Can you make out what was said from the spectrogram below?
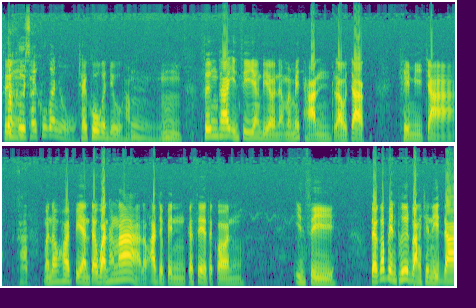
ซึ่ก็งคือใช้คู่กันอยู่ ใช้คู่กันอยู่ครับอืมอืมซึ่งถ้าอินทรีย์อย่างเดียวเนี่ยมันไม่ทันเราจากเคมีจ๋าครับมันต้องค่อยเปลี่ยนแต่วันข้างหน้า เราอาจจะเป็นเกษตรกรอินทรีย์ แต่ก็เป็นพืชบางชนิดได้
